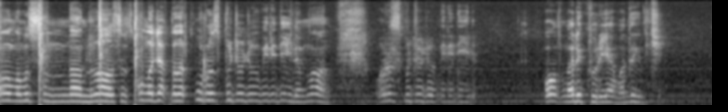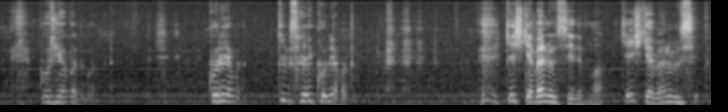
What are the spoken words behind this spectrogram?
ağlamasından rahatsız olacak kadar orospu çocuğu biri değilim lan. Orospu çocuğu biri değilim. Onları koruyamadığım için. Koruyamadım onları. Koruyamadım. Kimseyi koruyamadım. Keşke ben ölseydim lan. Keşke ben ölseydim.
